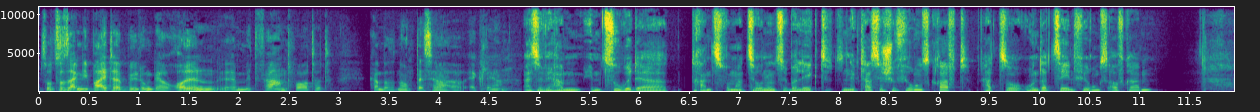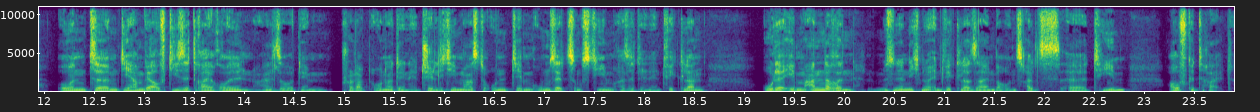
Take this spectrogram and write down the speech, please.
sozusagen die Weiterbildung der Rollen äh, mitverantwortet, kann das noch besser erklären. Also wir haben im Zuge der Transformation uns überlegt, eine klassische Führungskraft hat so 110 Führungsaufgaben. Und ähm, die haben wir auf diese drei Rollen, also dem Product Owner, den Agility Master und dem Umsetzungsteam, also den Entwicklern, oder eben anderen, müssen ja nicht nur Entwickler sein bei uns als äh, Team, aufgeteilt.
